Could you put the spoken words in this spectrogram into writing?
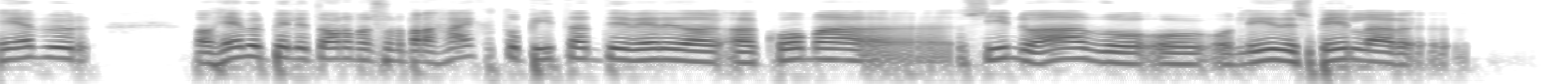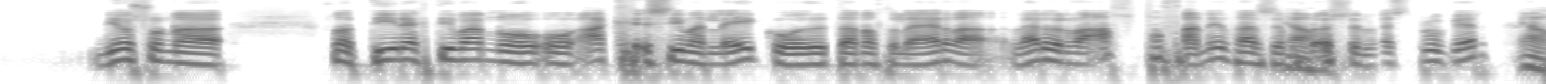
hefur þá hefur Billy Donovan svona bara hægt og bítandi verið að, að koma sínu að og, og, og liði spilar mjög svona, svona direktívan og, og aggressívan leik og þetta náttúrulega það, verður það alltaf þannig þar sem Russell Westbrook er. Já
